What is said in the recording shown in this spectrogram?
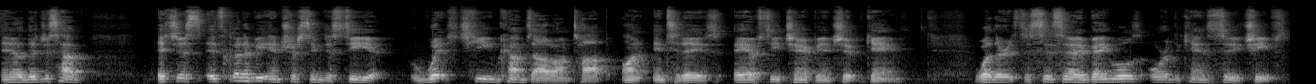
you know they just have. It's just it's going to be interesting to see which team comes out on top on in today's AFC Championship game, whether it's the Cincinnati Bengals or the Kansas City Chiefs.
